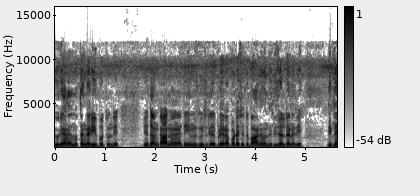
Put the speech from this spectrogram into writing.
యూరియా అనేది మొత్తం కరిగిపోతుంది. ఇక దాని కారణంగా అయితే మీరు చూసి ఇప్పుడు ఎర్ర పొటాష్ అయితే బాగానే ఉంది రిజల్ట్ అనేది. దీంట్లో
